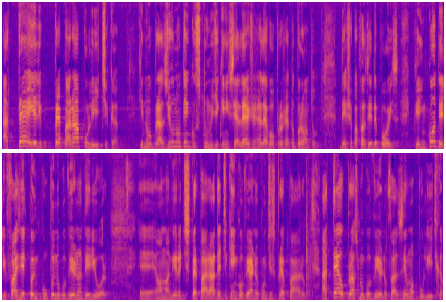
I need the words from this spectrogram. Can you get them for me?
até ele preparar a política que no Brasil não tem costume de quem se elege já levar o projeto pronto. Deixa para fazer depois. Porque enquanto ele faz, ele põe culpa no governo anterior. É uma maneira despreparada de quem governa com despreparo. Até o próximo governo fazer uma política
